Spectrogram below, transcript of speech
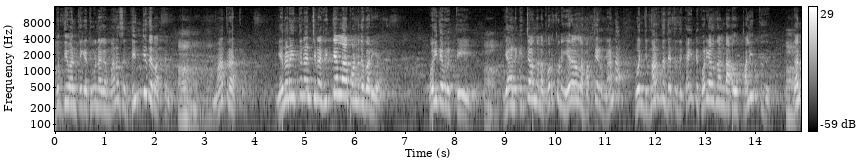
ಬುದ್ಧಿವಂತಿಗೆ ತೂನಗ ಮನಸ್ಸು ದಿಂಜಿದ ಬರ್ತನೆ ಮಾತ್ರ ಎನ್ನಡ ಇತ್ತನಂಚಿನ ವಿದ್ಯೆಲ್ಲ ಪಂಡದು ಕೊರಿಯ ವೈದ್ಯ ವೃತ್ತಿ ಯಾನ್ ಇಚ್ಚಾಂದನ ಪೊರ್ತುಡು ಏರಲ್ಲ ಬತ್ತೇರ ನಂಡ ಒಂಜಿ ಮರ್ದ ದೆತ್ತದ ಕೈಟ್ ಕೊರಿಯಲ್ ನಂಡ ಅವು ಫಲಿತದು ಧನ್ವ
